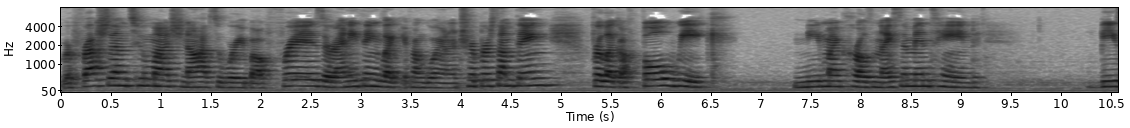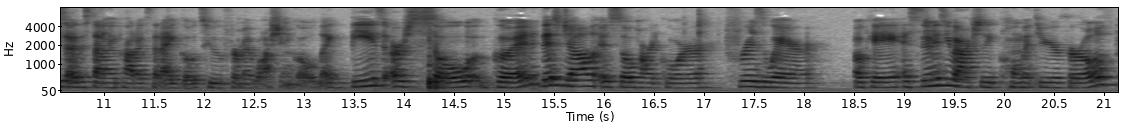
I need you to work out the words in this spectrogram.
refresh them too much, not have to worry about frizz or anything, like if I'm going on a trip or something, for like a full week, need my curls nice and maintained, these are the styling products that I go to for my wash and go. Like these are so good. This gel is so hardcore, frizz wear, okay? As soon as you actually comb it through your curls,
